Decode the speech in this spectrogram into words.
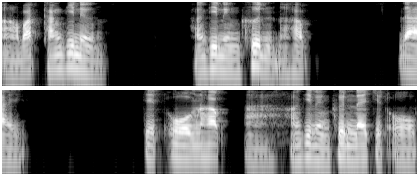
อ่า วัดครั้งที่หนึ่งครั้งที่หนึ่งขึ้นนะครับ ได้เจ็ดโอห์มนะครับ อ่า ครั้งที่หนึ่งขึ้นได้เจ็ดโอห์ม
